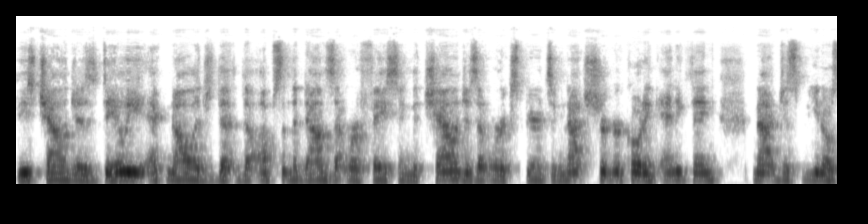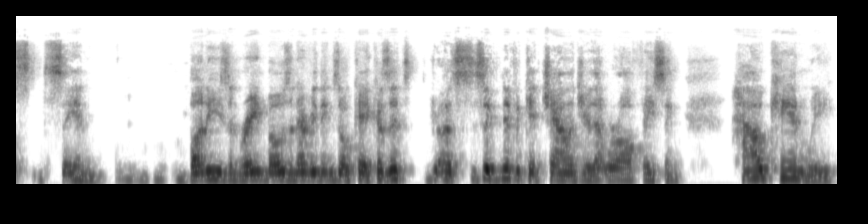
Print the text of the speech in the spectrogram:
these challenges, daily acknowledge the, the ups and the downs that we're facing, the challenges that we're experiencing, not sugarcoating anything, not just, you know, saying bunnies and rainbows and everything's okay, because it's a significant challenge here that we're all facing. How can we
